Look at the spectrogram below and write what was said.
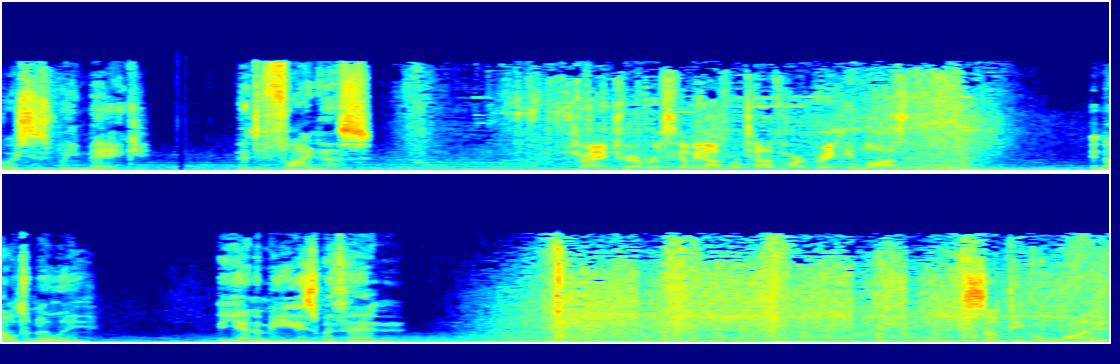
choices we make that define us. Try and Trevor is coming off a tough, heartbreaking loss. And ultimately, the enemy is within. Some people want it,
